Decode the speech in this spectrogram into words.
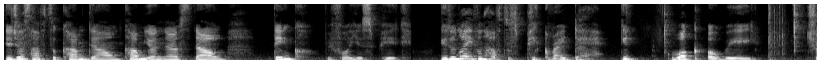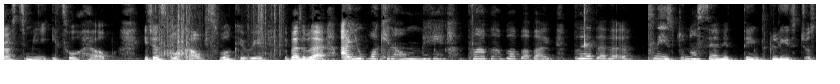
you just have to calm down calm your nerves down. Think before you speak. You do not even have to speak right there. You walk away trust me it will help. You just walk out walk away. The person will be like are you walking on me? Blah blah blah blah blah blah blah blah. Please do not say anything. Please just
